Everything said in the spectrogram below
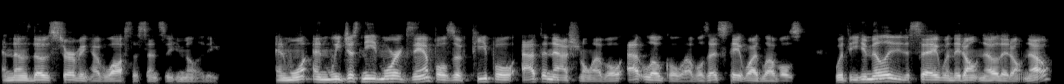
and then those serving, have lost the sense of humility. And, one, and we just need more examples of people at the national level, at local levels, at statewide levels, with the humility to say when they don't know, they don't know,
